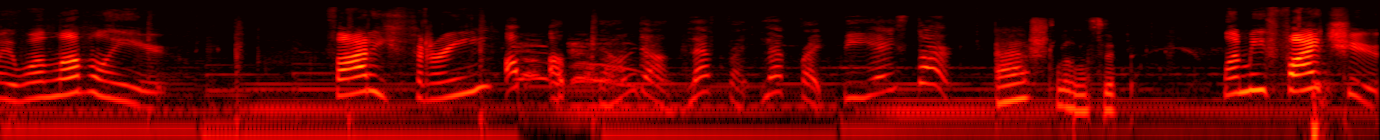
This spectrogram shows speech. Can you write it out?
Wait, what level are you? 33? Up, up, down, down, left, right, left, right, BA start. Ashlozip. Let me fight you.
